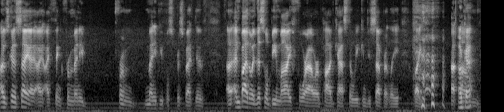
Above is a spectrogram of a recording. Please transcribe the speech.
I was going to say, I, I think from many from many people's perspective, uh, and by the way, this will be my four-hour podcast that we can do separately. Like, uh, okay, um,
